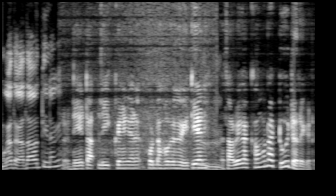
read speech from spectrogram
මොකද කතාවත්තිනගේ ඩේට ලීක්වෙන ගැන පොඩ හොය හිටියන. තව එකක් කමට ටවිටර එකට.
